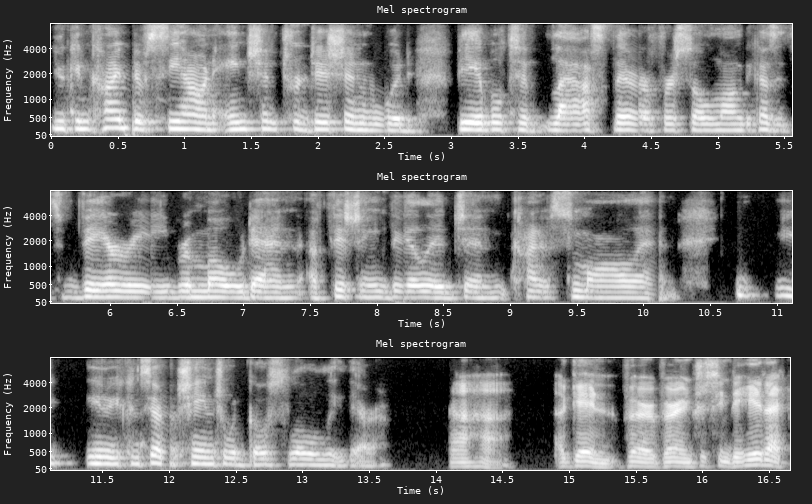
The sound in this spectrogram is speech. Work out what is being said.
You can kind of see how an ancient tradition would be able to last there for so long because it's very remote and a fishing village and kind of small. And you, you know you can see how change would go slowly there. Uh-huh again, very, very interesting to hear that.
